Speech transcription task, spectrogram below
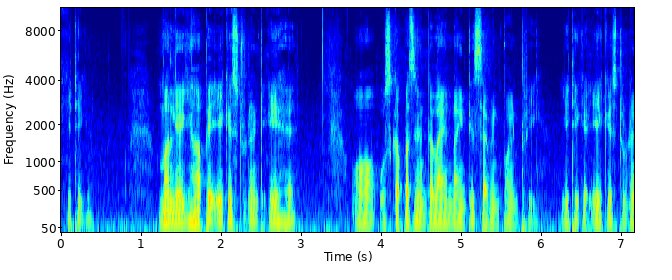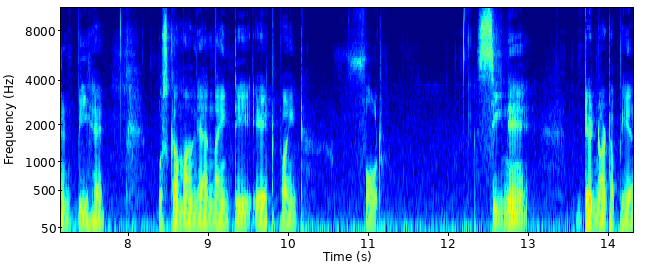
ये ठीक है? मान लिया यहाँ पे एक स्टूडेंट ए है और उसका परसेंटल आया 97.3 ये ठीक है? एक स्टूडेंट बी है, उसका मान लिया 98.4 सी ने डिड नॉट अपीयर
